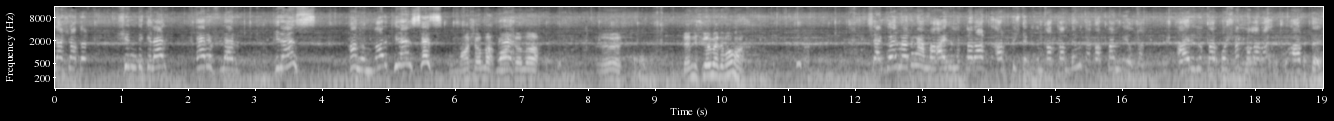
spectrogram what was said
yaşadık. Şimdikiler herifler prens, hanımlar prenses. Maşallah maşallah. Evet. Ben hiç görmedim ama. Sen görmedin ama ayrılıklar art, arttı işte bizim katlandığımızda katlanmıyorlar. Ayrılıklar, boşanmalar arttı.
